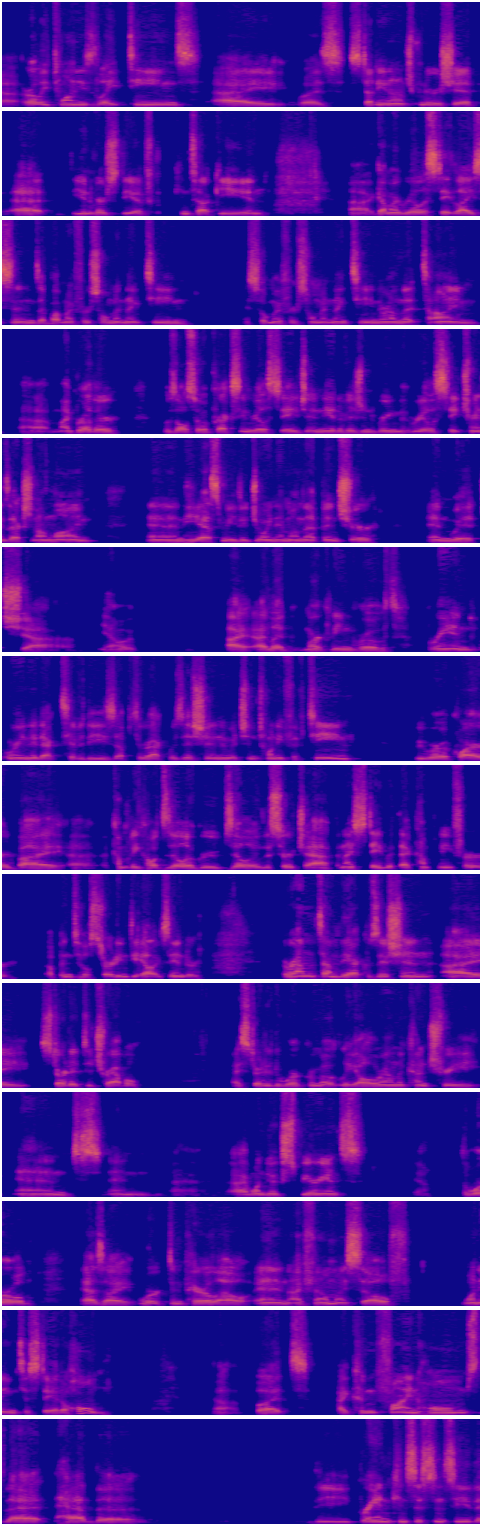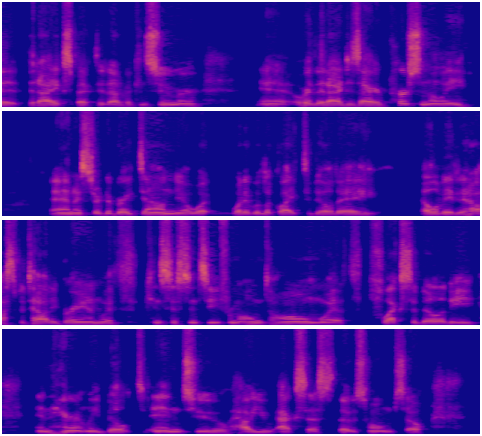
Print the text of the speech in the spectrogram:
uh, early 20s, late teens, I was studying entrepreneurship at the University of Kentucky and uh, got my real estate license. I bought my first home at 19. I sold my first home at 19. Around that time, uh, my brother was also a practicing real estate agent. He had a vision to bring the real estate transaction online. And he asked me to join him on that venture, in which, uh, you know, I, I led marketing growth brand oriented activities up through acquisition, which in 2015 we were acquired by a, company called Zillow Group, Zillow, the search app, and I stayed with that company for up until starting D. Alexander. Around the time of the acquisition, I started to travel. I started to work remotely all around the country, and and uh, I wanted to experience yeah, the world as I worked in parallel, and I found myself wanting to stay at a home. Uh, but I couldn't find homes that had the the brand consistency that that I expected out of a consumer uh, or that I desired personally. And I started to break down, you know, what what it would look like to build a elevated hospitality brand with consistency from home to home, with flexibility inherently built into how you access those homes. So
